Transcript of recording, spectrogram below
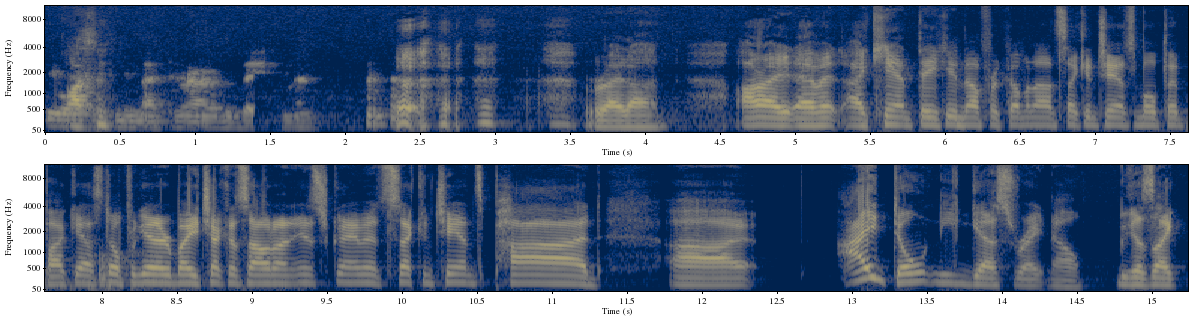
She watches me messing around in the basement. right on. All right, Emmett. I can't thank you enough for coming on Second Chance Moped Podcast. Don't forget, everybody, check us out on Instagram at Second Chance Pod. Uh, I don't need guests right now because, like,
